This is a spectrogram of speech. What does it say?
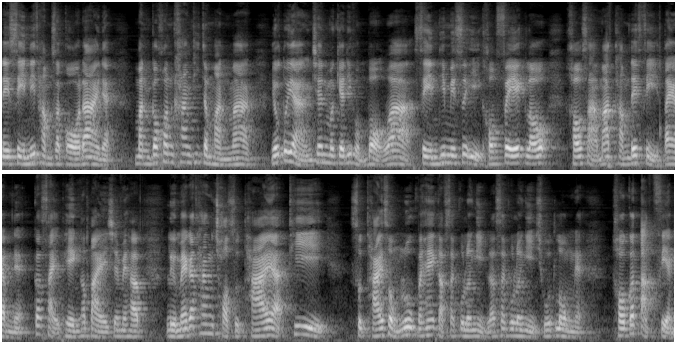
ในซีนที่ทำสกอร์ได้เนี่ยมันก็ค่อนข้างที่จะมันมาก ยกตัวอย่างเช่นเมื่อกี้ที่ผมบอกว่าซีนที่มิสอิเขาเฟกแล้วเขาสามารถทำได้ 4 แต้มเนี่ยก็ใส่เพลงเข้าไปใช่ไหมครับ หรือแม้กระทั่งช็อตสุดท้ายอะที่สุดท้ายส่งลูกไปให้กับซากุระงิแล้วซากุระงิชูดลงเนี่ย เขาก็ตัดเสียง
